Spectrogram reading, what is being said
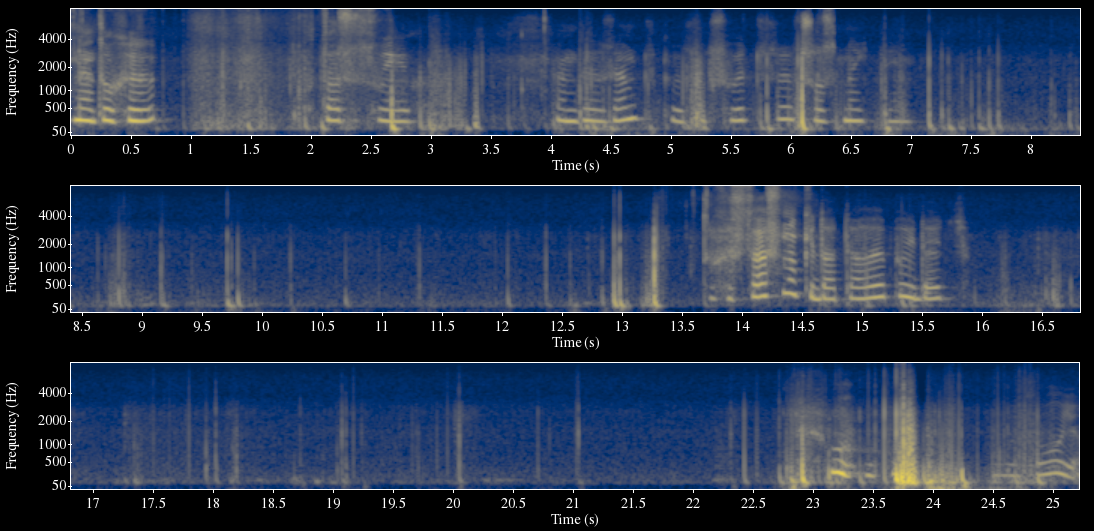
Я трохи покажу своїх андержемчиків, щоб швидше щось знайти. Трохи страшно кидати, але прийдеться. Весело як.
